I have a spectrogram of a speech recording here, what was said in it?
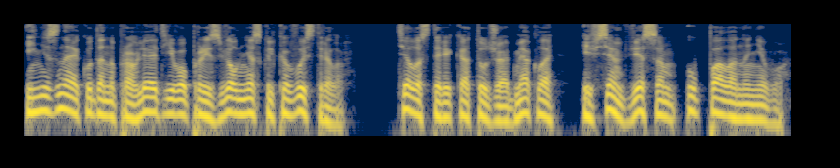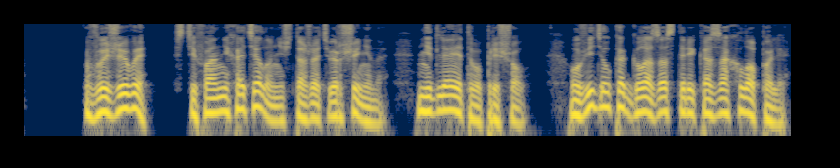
и, не зная, куда направляет его, произвел несколько выстрелов. Тело старика тут же обмякло, и всем весом упала на него. «Вы живы?» Стефан не хотел уничтожать Вершинина. Не для этого пришел. Увидел, как глаза старика захлопали.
